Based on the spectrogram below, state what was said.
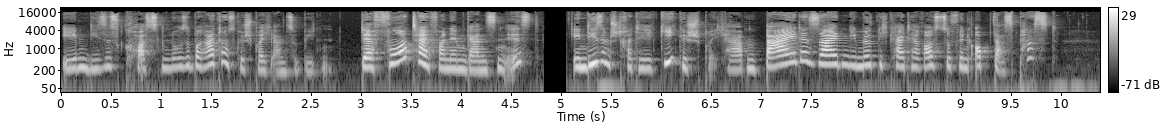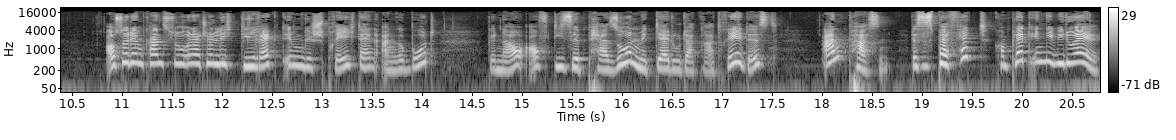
eben dieses kostenlose Beratungsgespräch anzubieten. Der Vorteil von dem Ganzen ist, in diesem Strategiegespräch haben beide Seiten die Möglichkeit herauszufinden, ob das passt. Außerdem kannst du natürlich direkt im Gespräch dein Angebot genau auf diese Person, mit der du da gerade redest, anpassen. Das ist perfekt, komplett individuell.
